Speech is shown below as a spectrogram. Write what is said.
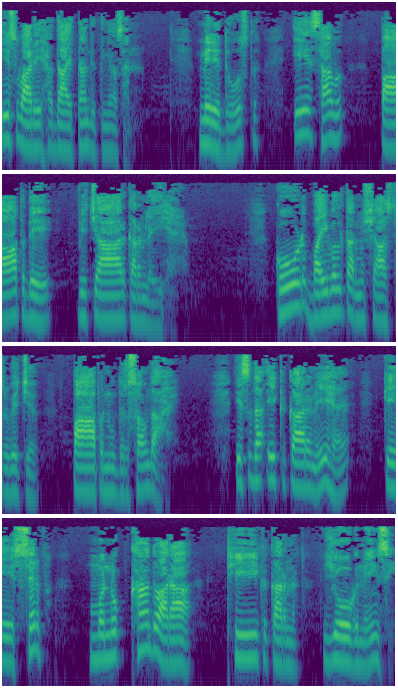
ਇਸ ਬਾਰੇ ਹਦਾਇਤਾਂ ਦਿੱਤੀਆਂ ਸਨ। ਮੇਰੇ ਦੋਸਤ, ਇਹ ਸਭ ਪਾਪ ਦੇ ਵਿਚਾਰ ਕਰਨ ਲਈ ਹੈ। ਕੋਡ ਬਾਈਬਲ ਧਰਮ ਸ਼ਾਸਤਰ ਵਿੱਚ ਪਾਪ ਨੂੰ ਦਰਸਾਉਂਦਾ ਹੈ। ਇਸ ਦਾ ਇੱਕ ਕਾਰਨ ਇਹ ਹੈ ਕਿ ਸਿਰਫ ਮਨੁੱਖਾਂ ਦੁਆਰਾ ਠੀਕ ਕਰਨ ਯੋਗ ਨਹੀਂ ਸੀ।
